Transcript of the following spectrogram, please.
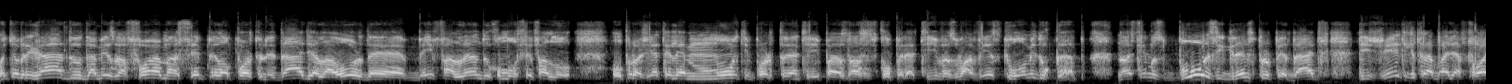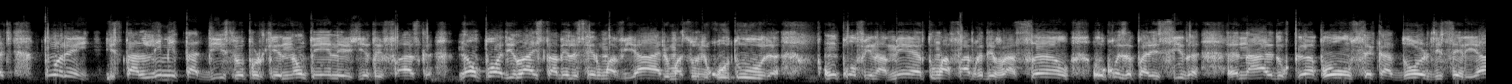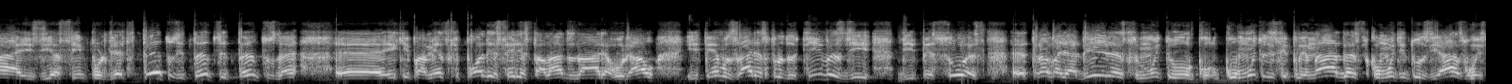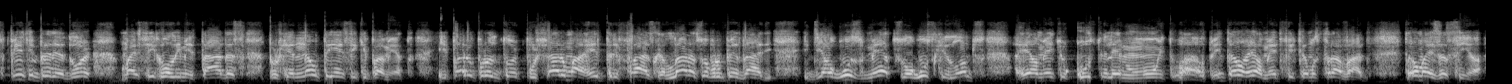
Muito obrigado, da mesma forma, sempre pela oportunidade, Alaor, né, bem falando como você falou. O projeto ele é muito importante aí para as nossas cooperativas, uma vez que o homem do campo, nós temos boas e grandes propriedades de gente que trabalha forte, porém está limitadíssimo porque não tem energia trifásica, não pode ir lá estabelecer um aviário, uma suinocultura, um confinamento, uma fábrica de ração ou coisa parecida eh, na área do campo, ou um secador de cereais e assim por diante, tantos e tantos e tantos né, é, equipamentos que podem ser instalados na área rural e temos áreas produtivas de, de pessoas é, trabalhadeiras, muito, com, com, muito disciplinadas, com muito entusiasmo, com espírito empreendedor, mas ficam limitadas porque não tem esse equipamento. E para o produtor puxar uma rede trifásica lá na sua propriedade de alguns metros, alguns quilômetros, realmente o custo ele é muito alto. Então realmente ficamos travados. Então, mas assim, ó,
